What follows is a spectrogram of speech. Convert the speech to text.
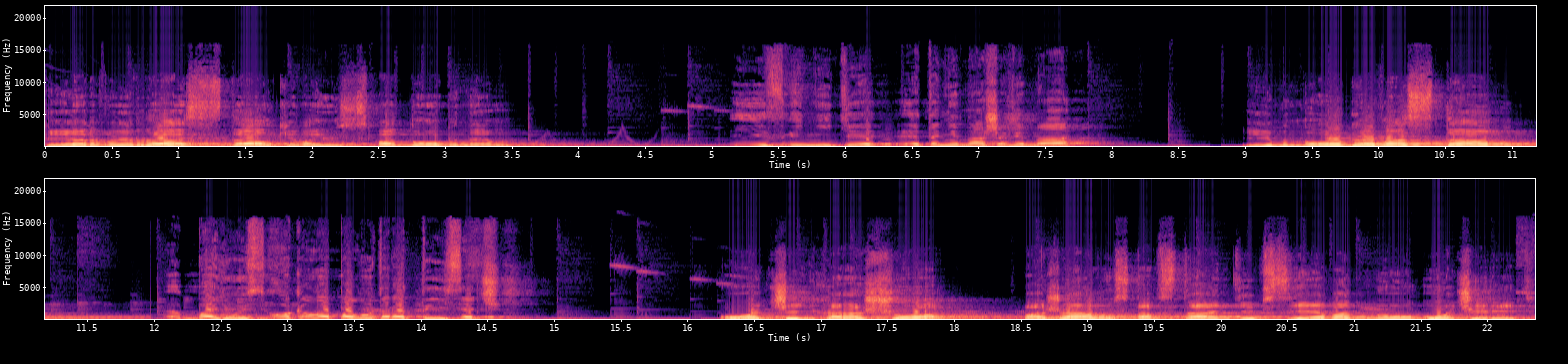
Первый раз сталкиваюсь с подобным. Извините, это не наша вина. И много вас там? Боюсь, около полутора тысяч. Очень хорошо. Пожалуйста, встаньте все в одну очередь.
